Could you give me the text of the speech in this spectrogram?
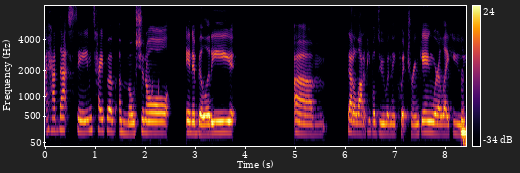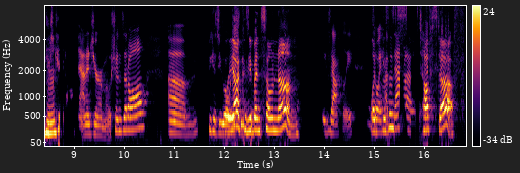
I had that same type of emotional inability um that a lot of people do when they quit drinking where like you mm-hmm. just cannot manage your emotions at all um because you well, yeah because you've been so numb exactly like, so I had that tough stuff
